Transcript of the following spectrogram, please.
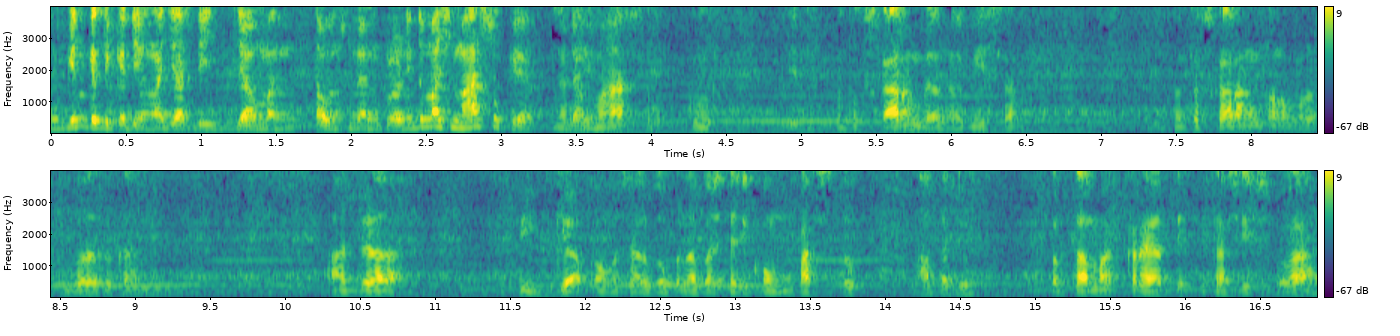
Mungkin ketika dia ngajar di zaman tahun 90-an itu masih masuk ya. masih Sedang masuk guru. Itu. untuk sekarang udah nggak bisa untuk sekarang kalau menurut gua tuh kan ada tiga kalau nggak salah. Gue pernah baca di Kompas tuh. Apa tuh? Pertama kreativitas siswa.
